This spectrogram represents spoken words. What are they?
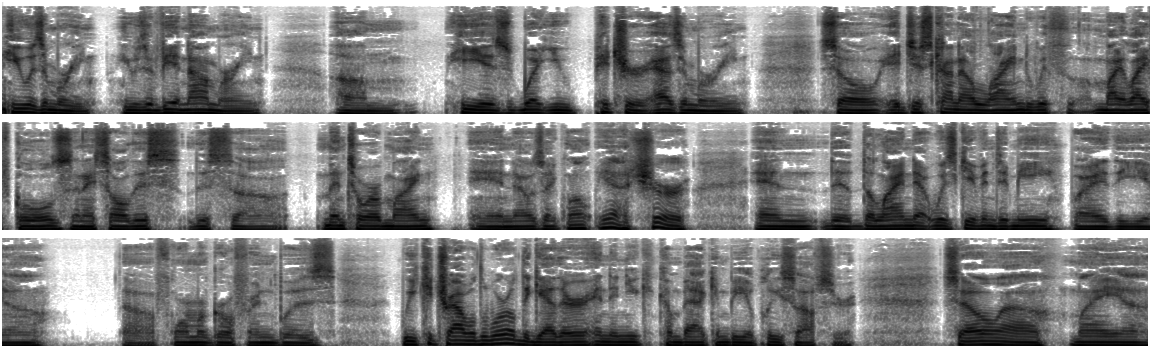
he was a Marine. He was a Vietnam Marine. Um, he is what you picture as a Marine. So it just kind of aligned with my life goals, and I saw this this uh, mentor of mine, and I was like, well, yeah, sure. And the the line that was given to me by the uh, uh, former girlfriend was, "We could travel the world together, and then you could come back and be a police officer." So uh, my uh,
